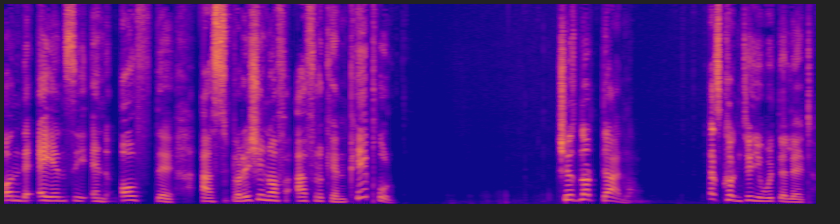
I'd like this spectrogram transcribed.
on the ANC and of the aspiration of African people. She's not done. Let's continue with the letter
